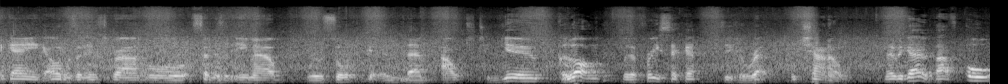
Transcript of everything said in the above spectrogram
Again, get hold of us on Instagram or send us an email. We will sort getting them out to you, along with a free sticker so you can rep the channel. There we go. That's all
